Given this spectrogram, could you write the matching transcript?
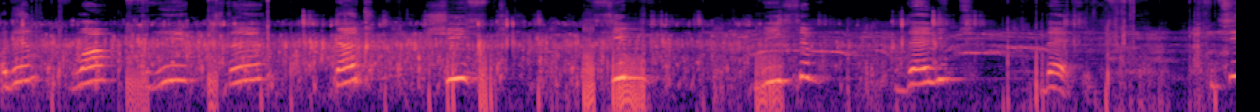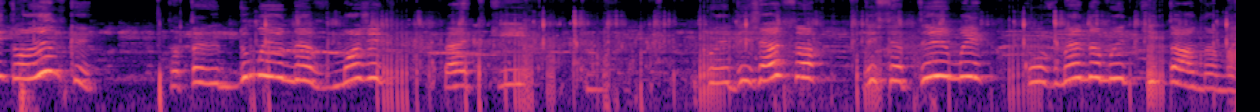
Один, два, три, чотири, п'ять, шість, сім, вісім, дев'ять, десять. Ці тваринки, то так, думаю, не зможуть такі придержатися десятими курменами титанами.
